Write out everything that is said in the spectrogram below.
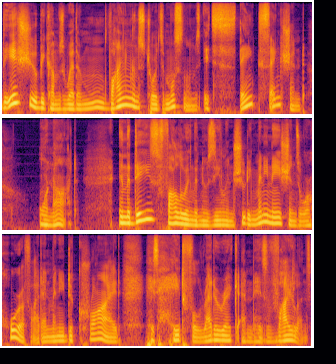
The issue issue becomes whether violence towards Muslims is state sanctioned or not. In the days following the New Zealand shooting, many nations were horrified and many decried his hateful rhetoric and his violence,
